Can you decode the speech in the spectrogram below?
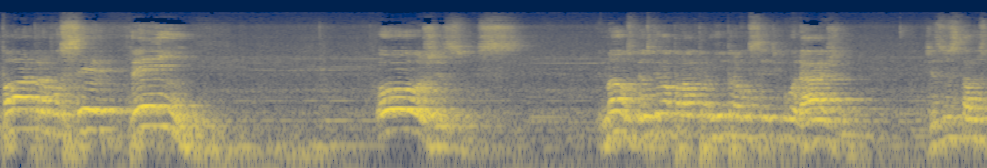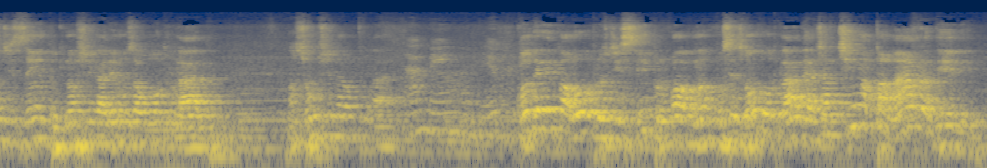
falar para você: vem. Oh Jesus. Irmãos, Deus tem uma palavra para mim para você de coragem. Jesus está nos dizendo que nós chegaremos ao outro lado. Nós vamos chegar ao outro lado. Amém. Quando ele falou para os discípulos, "Ó, não, vocês vão do outro lado, já tinha uma palavra dele.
